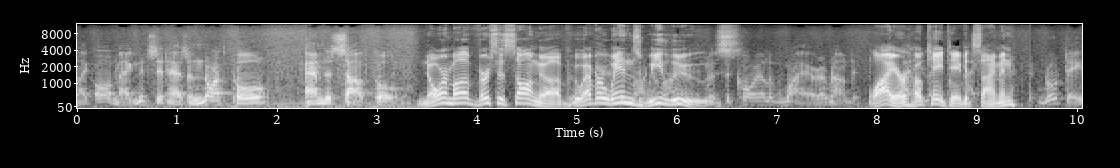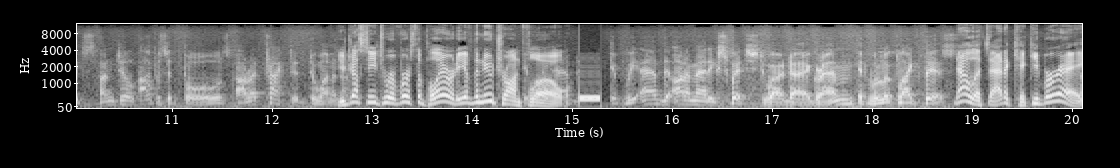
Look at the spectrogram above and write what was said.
Like all magnets, it has a north pole and a south pole. Norm of versus song of. Whoever wins, we With the lose. coil of wire around it. Wire. Okay, David Simon. It rotates until opposite poles are attracted to one another. You just need to reverse the polarity of the neutron flow. If we add the automatic switch to our diagram, it will look like this. Now let's add a kicky beret.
